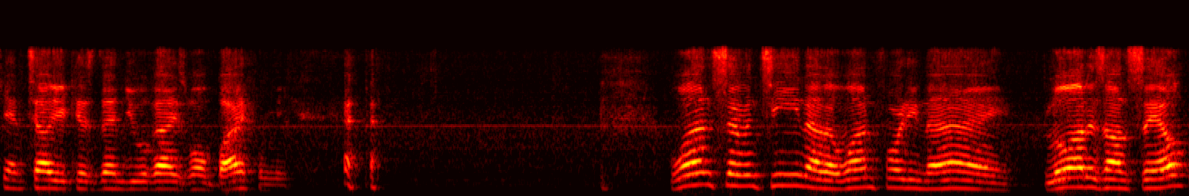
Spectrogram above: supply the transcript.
Can't tell you because then you guys won't buy from me. 117 out of 149. Blowout is on sale.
